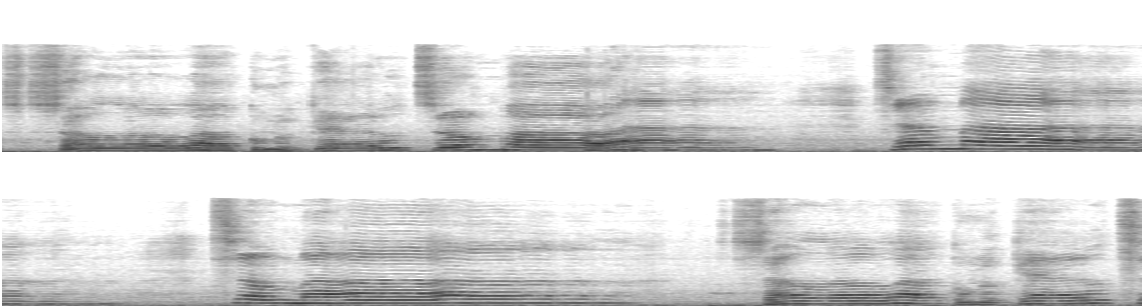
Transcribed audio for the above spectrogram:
Xalala, como eu quero te amar. Te amar, te amar. Xalala, como como eu quero te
